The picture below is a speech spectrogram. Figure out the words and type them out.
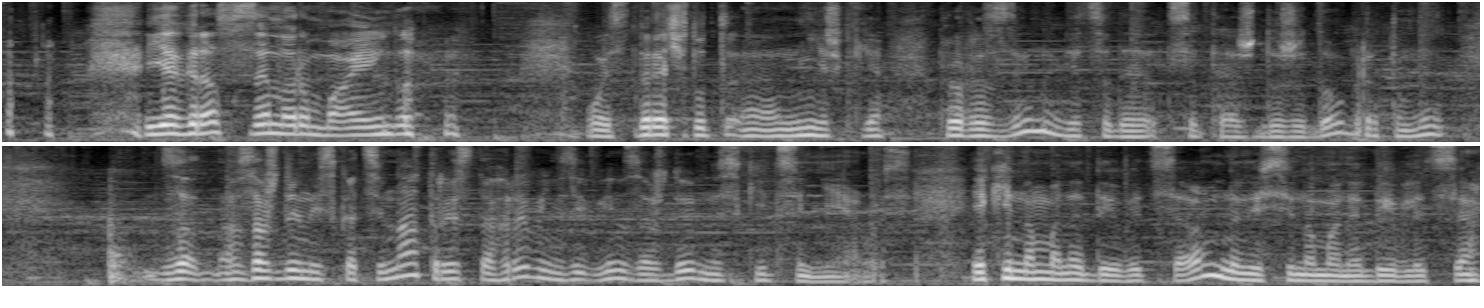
Якраз все нормально. Ось, до речі, тут е, ніжки прорезинові, це, це теж дуже добре, тому за- завжди низька ціна, 300 гривень, він завжди в низькій ціні. Ось. Який на мене дивиться, вони всі на мене дивляться,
